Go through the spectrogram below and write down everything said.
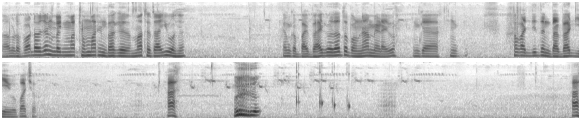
આપણો પાડો છે ને ભાઈ, માથે મારીને ભાગે, માથે તો આવ્યો છે. કેમ કે ભાઈ ભાગ્યો હતો પણ ના મેળાયો. કેમ કે અવાજ દીધો ને ભાઈ ભાગી આવ્યો પાછો. હા. હા.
